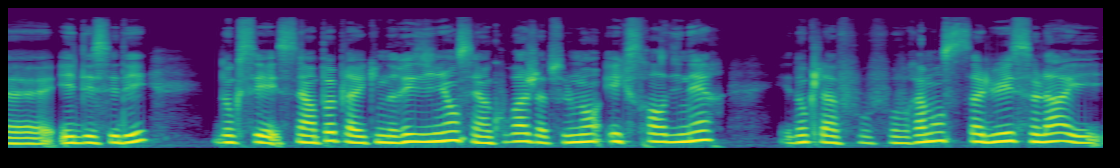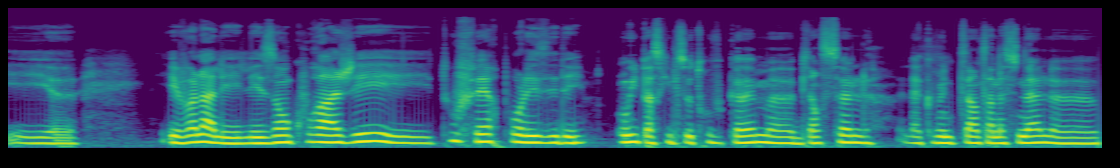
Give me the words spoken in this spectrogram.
euh, est décédée. Donc c'est un peuple avec une résilience et un courage absolument extraordinaire. Et donc là, il faut, vraiment saluer cela et, et, euh, voilà, les, les encourager et tout faire pour les aider. Oui, parce qu'il se trouve quand même euh, bien seul. La communauté internationale, euh,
